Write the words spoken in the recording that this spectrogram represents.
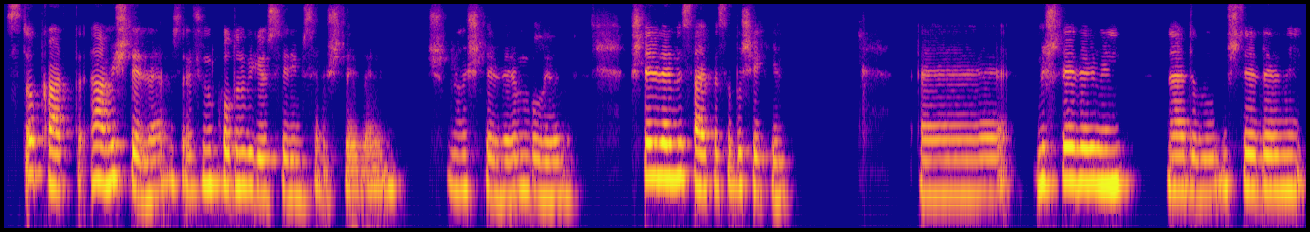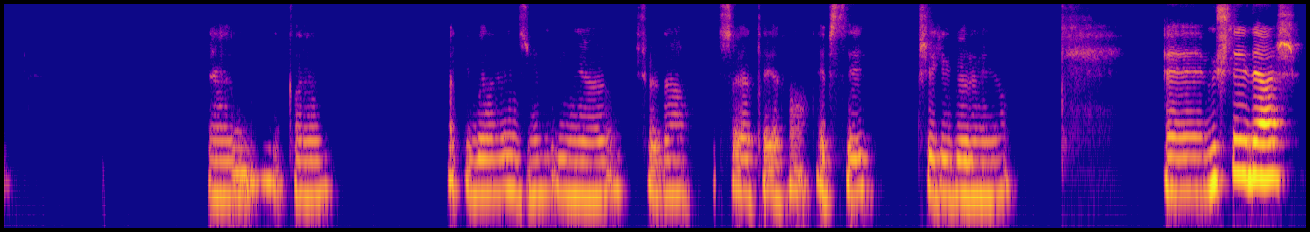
Stok kartı. Ha müşteriler. Mesela şunun kodunu bir göstereyim size müşterilerin. Şu müşterilerimi buluyorum. Müşterilerimin sayfası bu şekil. Ee, müşterilerimin nerede bu? Müşterilerimin ee, bakalım. Bakın gördünüz mü bilmiyorum. Şurada soyad telefon. Hepsi bu şekil görünüyor. Ee, müşteriler,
